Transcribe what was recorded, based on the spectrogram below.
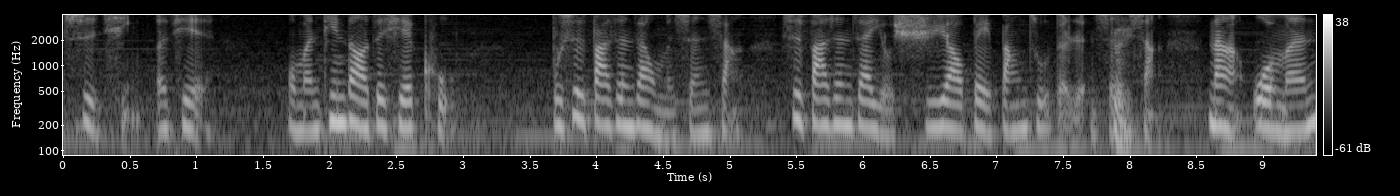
事情，而且我们听到这些苦，不是发生在我们身上，是发生在有需要被帮助的人身上。那我们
